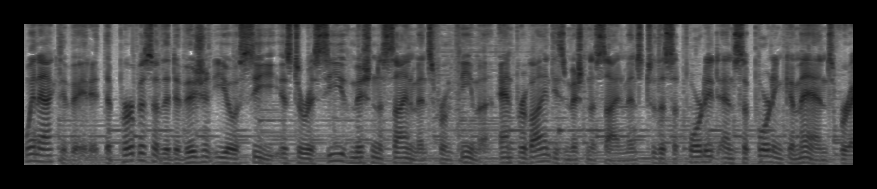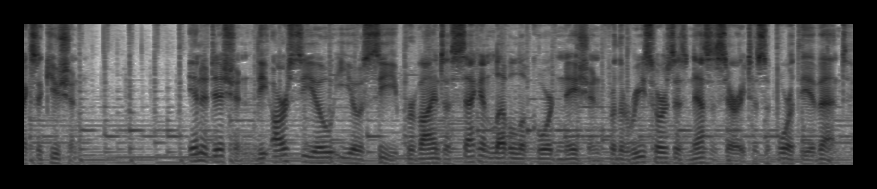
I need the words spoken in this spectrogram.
When activated, the purpose of the Division EOC is to receive mission assignments from FEMA and provide these mission assignments to the supported and supporting commands for execution. In addition, the RCO EOC provides a second level of coordination for the resources necessary to support the event.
